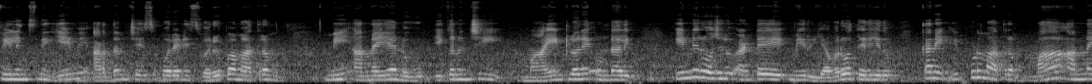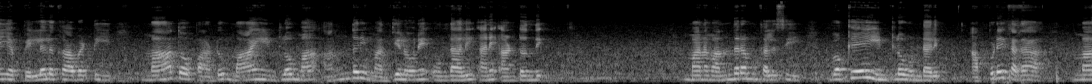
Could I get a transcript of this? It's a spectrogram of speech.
ఫీలింగ్స్ని ఏమీ అర్థం చేసుకోలేని స్వరూప మాత్రం మీ అన్నయ్య నువ్వు ఇక నుంచి మా ఇంట్లోనే ఉండాలి. ఇన్ని రోజులు అంటే మీరు ఎవరో తెలియదు. కానీ ఇప్పుడు మాత్రం మా అన్నయ్య పిల్లలు కాబట్టి మాతో పాటు మా ఇంట్లో మా అందరి మధ్యలోనే ఉండాలి అని అంటుంది. మనమందరం కలిసి ఒకే ఇంట్లో ఉండాలి. అప్పుడే కదా మా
